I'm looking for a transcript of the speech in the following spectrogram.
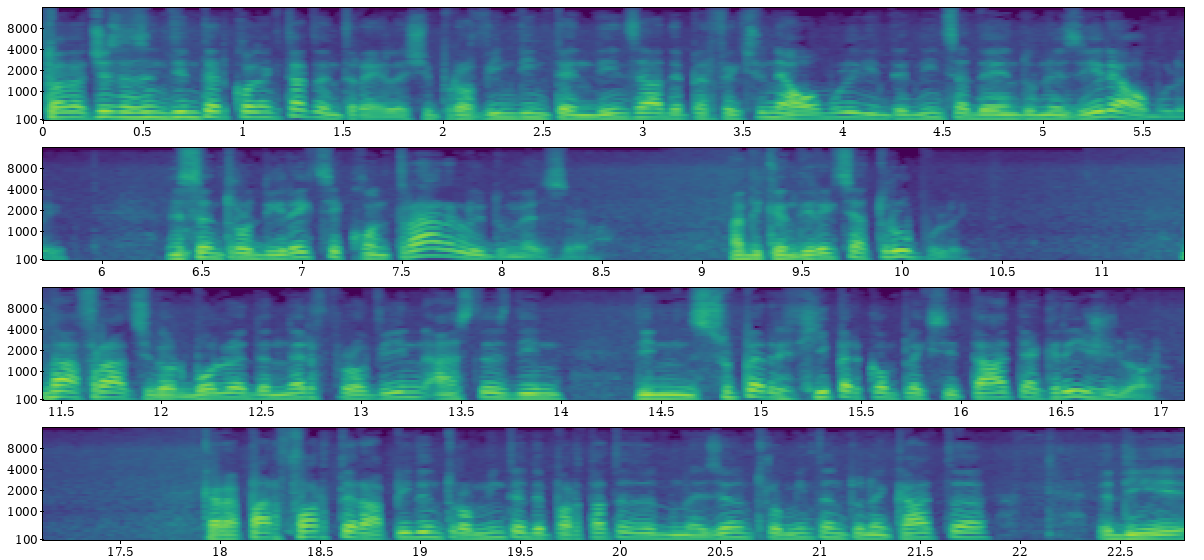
Toate acestea sunt interconectate între ele și provin din tendința de perfecțiune a omului, din tendința de îndumnezeire a omului, însă într-o direcție contrară lui Dumnezeu, adică în direcția trupului. Da, fraților, bolile de nerv provin astăzi din, din super hipercomplexitatea grijilor, care apar foarte rapid într-o minte depărtată de Dumnezeu, într-o minte întunecată din,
